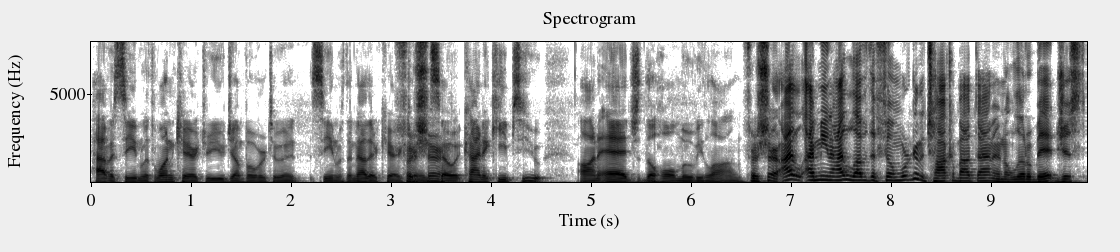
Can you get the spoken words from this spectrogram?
have a scene with one character, you jump over to a scene with another character, For and sure. so it kind of keeps you on edge the whole movie long. For sure. I, I mean, I love the film. We're going to talk about that in a little bit. Just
